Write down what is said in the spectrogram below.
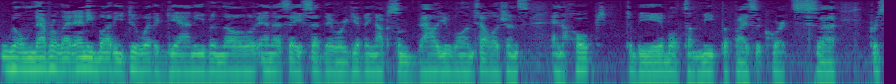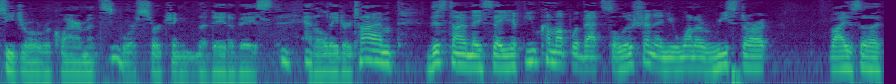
we'll never let anybody do it again, even though NSA said they were giving up some valuable intelligence and hoped to be able to meet the FISA court's uh, procedural requirements for searching the database at a later time. This time they say if you come up with that solution and you want to restart FISA,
